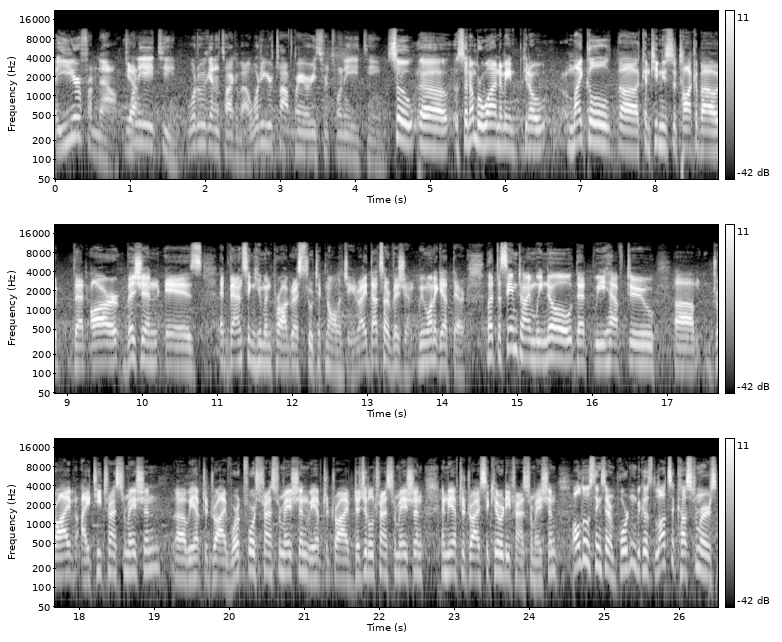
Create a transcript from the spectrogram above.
A year from now, Yeah. 2018, what are we going to talk about? What are your top priorities for 2018? So, uh, so number one, I mean, you know, Michael uh, continues to talk about that our vision is advancing human progress through technology, right? That's our vision. We want to get there. But at the same time, we know that we have to um, drive IT transformation, uh, we have to drive workforce transformation, we have to drive digital transformation, and we have to drive security transformation. All those things are important because lots of customers,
